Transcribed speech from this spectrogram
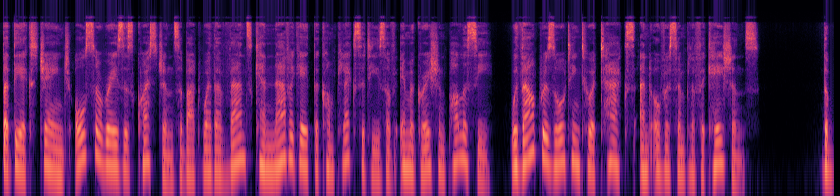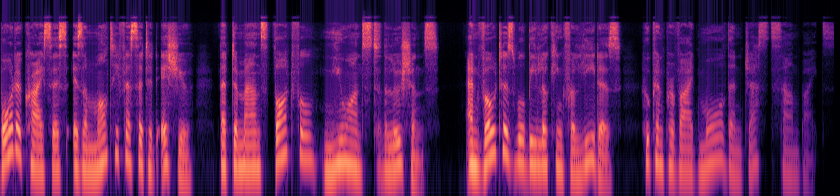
But the exchange also raises questions about whether Vance can navigate the complexities of immigration policy without resorting to attacks and oversimplifications. The border crisis is a multifaceted issue that demands thoughtful, nuanced solutions, and voters will be looking for leaders who can provide more than just sound bites.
